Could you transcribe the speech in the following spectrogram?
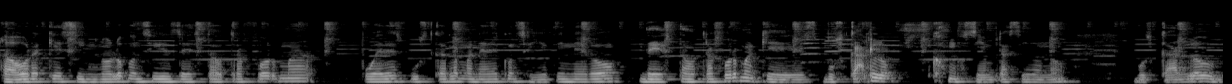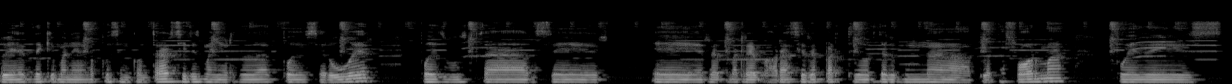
Ahora que si no lo consigues de esta otra forma, puedes buscar la manera de conseguir dinero de esta otra forma, que es buscarlo, como siempre ha sido, ¿no? Buscarlo, ver de qué manera lo puedes encontrar. Si eres mayor de edad, puedes ser Uber, puedes buscar ser eh, ahora sí repartidor de alguna plataforma puedes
